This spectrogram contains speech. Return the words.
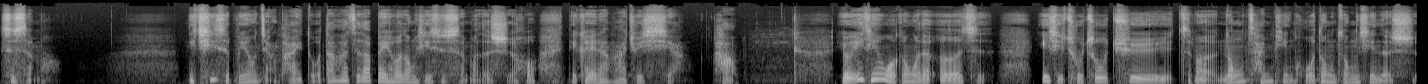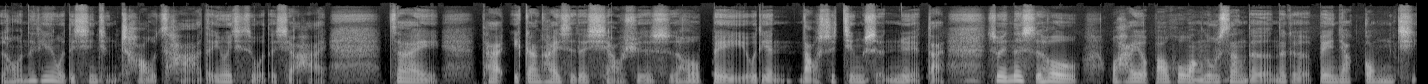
是什么？你其实不用讲太多，当他知道背后东西是什么的时候，你可以让他去想。好，有一天我跟我的儿子一起出出去怎么农产品活动中心的时候，那天我的心情超差的，因为其实我的小孩在他一刚开始的小学的时候被有点老师精神虐待，所以那时候我还有包括网络上的那个被人家攻击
